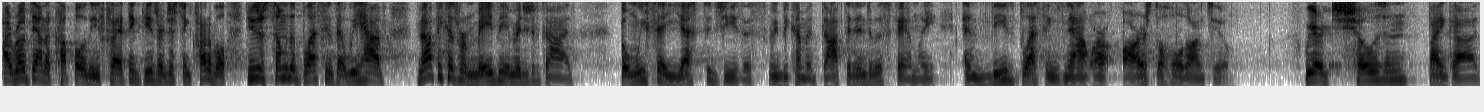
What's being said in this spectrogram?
I wrote down a couple of these because I think these are just incredible. These are some of the blessings that we have, not because we're made in the image of God, but when we say yes to Jesus, we become adopted into his family, and these blessings now are ours to hold on to. We are chosen by God.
